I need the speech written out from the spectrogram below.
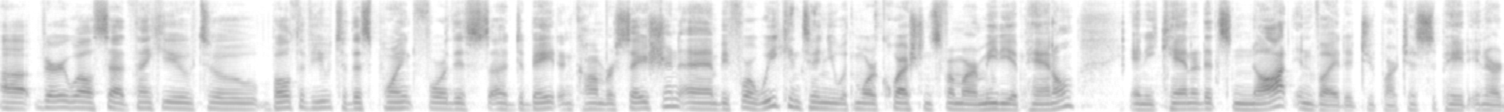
Uh, very well said. Thank you to both of you to this point for this uh, debate and conversation. And before we continue with more questions from our media panel, any candidates not invited to participate in our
